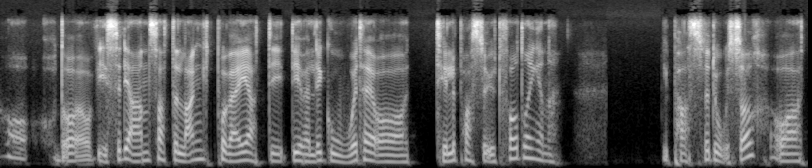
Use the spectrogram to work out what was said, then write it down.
Og, og, da viser de ansatte langt på vei at de, de, er veldig gode til å tilpasse utfordringene. I passe doser, og at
